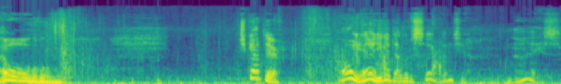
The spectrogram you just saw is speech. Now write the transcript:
Oh. What you got there? Oh, yeah, you got that little SIG, don't you? Nice.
